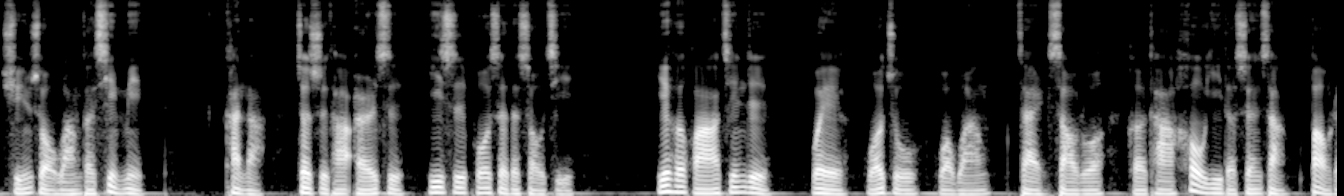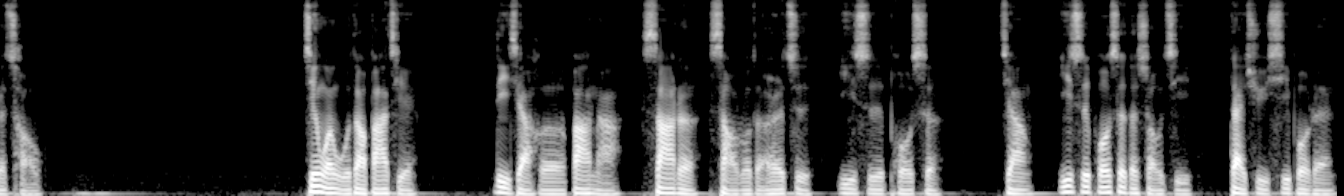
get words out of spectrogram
寻索王的性命，看哪，这是他儿子。”伊斯波设的首级，耶和华今日为我主我王在扫罗和他后裔的身上报了仇。经文五到八节，利甲和巴拿杀了扫罗的儿子伊斯波设，将伊斯波设的首级带去希伯人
